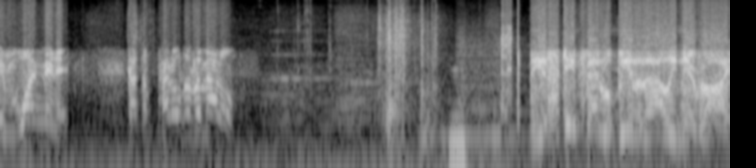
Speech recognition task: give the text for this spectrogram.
In one minute. Got the pedal to the metal. Hmm. The escape van will be in an alley nearby.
